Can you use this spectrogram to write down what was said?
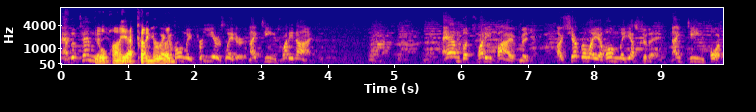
And the 10 Bill Million, Pontiac cutting a rug. only three years later, 1929. And the 25 million, a Chevrolet of only yesterday, 1940.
